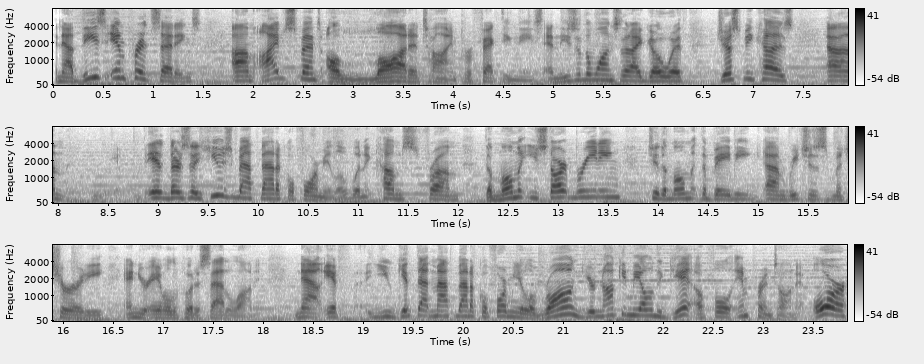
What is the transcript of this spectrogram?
And now, these imprint settings, um, I've spent a lot of time perfecting these, and these are the ones that I go with just because um, it, there's a huge mathematical formula when it comes from the moment you start breeding to the moment the baby um, reaches maturity and you're able to put a saddle on it. Now, if you get that mathematical formula wrong, you're not going to be able to get a full imprint on it. Or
